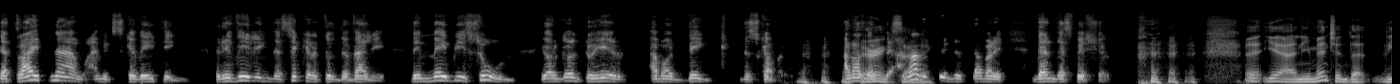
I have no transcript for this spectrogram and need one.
that right now I'm excavating, revealing the secret of the valley. Then maybe soon you're going to hear about big discovery. Another, another big discovery than the special. Uh, yeah, and you mentioned that the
